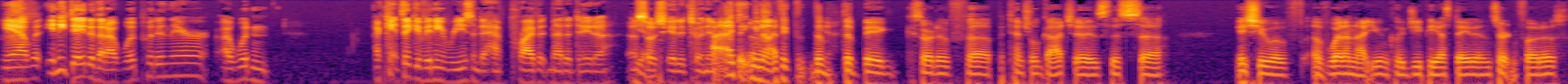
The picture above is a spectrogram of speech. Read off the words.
yeah, but any data that I would put in there, I wouldn't. I can't think of any reason to have private metadata associated to an image. I I think you know. I think the the, the big sort of uh, potential gotcha is this uh, issue of of whether or not you include GPS data in certain photos.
